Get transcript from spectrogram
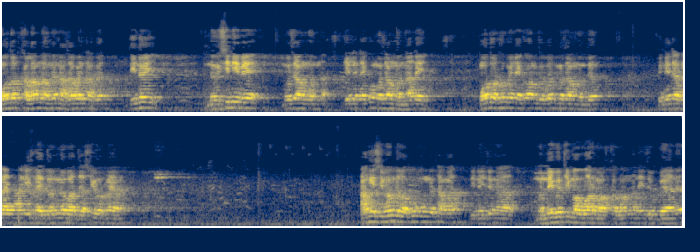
मदद खालामलांनो नाजाबाय थागोन। दिनै नोंसिनि बे मोजां मोन गेलेनायखौ मोजां मदद होफैनायखौ आं जोबोद मोजां मोनदों बेनि थाखाय आंनिफ्राय धन्यबाद जासिहरबाय आं आं एसेबां गोलावखौ बुंनो थाङा दिनै जोंहा मोननैबो वार्म आप खालामनानै जोब्बायानो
